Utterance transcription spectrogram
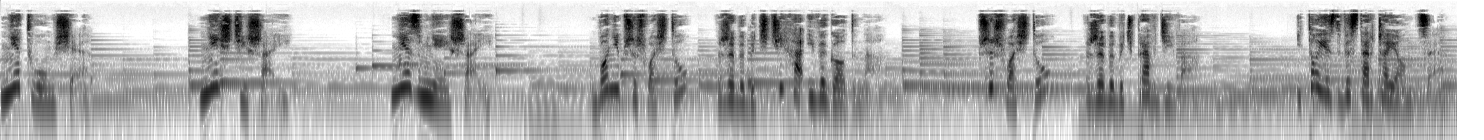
Nie tłum się. Nie ściszaj. Nie zmniejszaj. Bo nie przyszłaś tu, żeby być cicha i wygodna. Przyszłaś tu, żeby być prawdziwa. I to jest wystarczające.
